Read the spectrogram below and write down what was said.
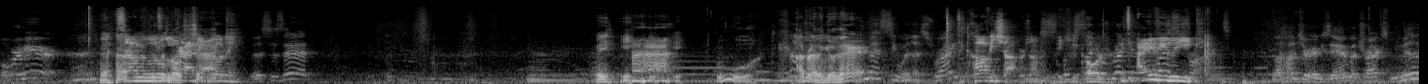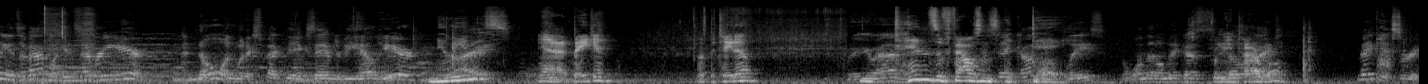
Over here! It sounded a It's little, crappy shack. building. This is it. Ooh. I'd rather go there. messing with us, right? Coffee shop or something. Looks like It's Ivy League. The Hunter exam attracts millions of applicants every year, and no one would expect the exam to be held here. Millions? Yeah, bacon. With potato. You? Tens of thousands a combo, day. please. The one that'll make us From the the entire light. world. Make it free.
